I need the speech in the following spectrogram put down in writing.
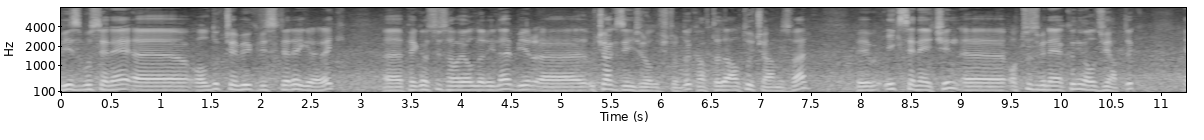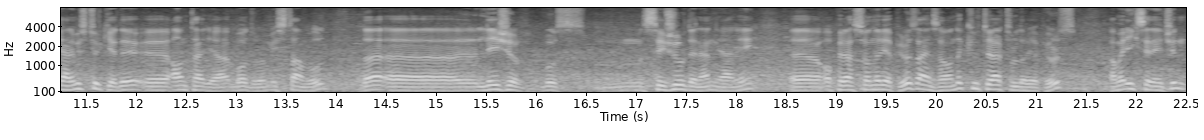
Biz bu sene e, oldukça büyük risklere girerek e, Pegasus Hava Yolları ile bir e, uçak zinciri oluşturduk. Haftada 6 uçağımız var. Ve ilk sene için e, 30 bine yakın yolcu yaptık. Yani biz Türkiye'de e, Antalya, Bodrum, İstanbul'da e, leisure, bu sejur denen yani e, operasyonları yapıyoruz. Aynı zamanda kültürel turları yapıyoruz. Ama ilk sene için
